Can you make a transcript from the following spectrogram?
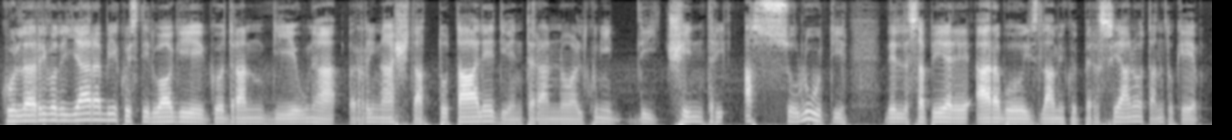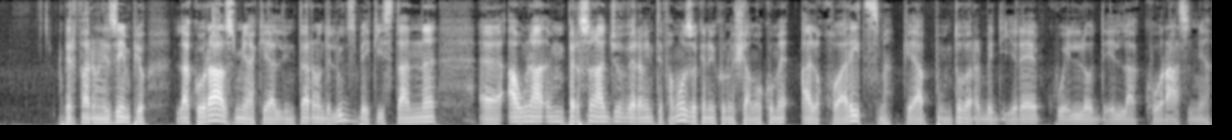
Con l'arrivo degli arabi questi luoghi godranno di una rinascita totale, diventeranno alcuni dei centri assoluti del sapere arabo, islamico e persiano, tanto che per fare un esempio, la Corasmia, che all'interno dell'Uzbekistan, eh, ha una, un personaggio veramente famoso che noi conosciamo come Al-Khwarizm, che appunto vorrebbe dire quello della Corasmia,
